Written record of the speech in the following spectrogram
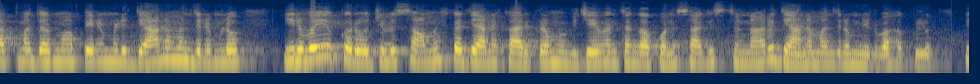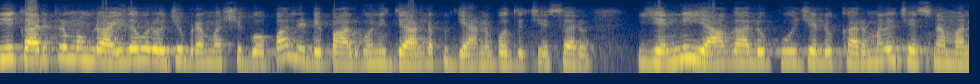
ఆత్మధర్మ పిరమిడ్ ధ్యాన మందిరంలో ఇరవై ఒక్క రోజులు సామూహిక ధ్యాన కార్యక్రమం విజయవంతంగా కొనసాగిస్తున్నారు ధ్యాన మందిరం నిర్వాహకులు. ఈ కార్యక్రమంలో ఐదవ రోజు బ్రహ్మర్షి గోపాల్ రెడ్డి పాల్గొని ధ్యానులకు జ్ఞానబోధ చేశారు. ఎన్ని యాగాలు పూజలు కర్మలు చేసినా మన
